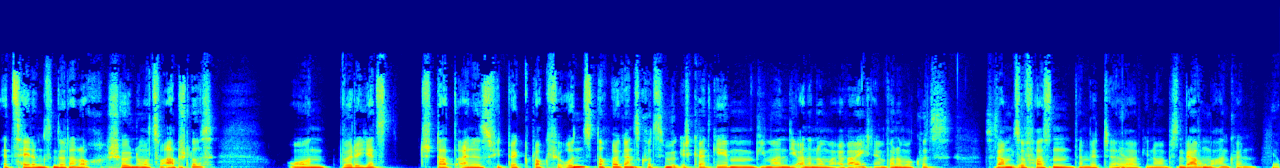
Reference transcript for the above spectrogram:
Erzählungen sind da dann auch schön nochmal zum Abschluss und würde jetzt statt eines Feedback-Blog für uns nochmal ganz kurz die Möglichkeit geben, wie man die anderen nochmal erreicht, einfach nochmal kurz zusammenzufassen, damit äh, ja. wir noch ein bisschen Werbung machen können. Ja.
